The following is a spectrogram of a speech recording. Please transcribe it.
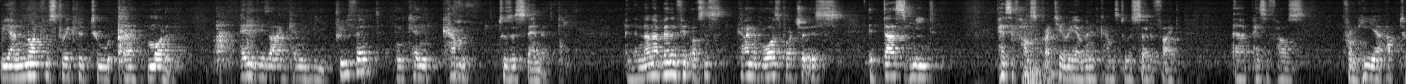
We are not restricted to a model any design can be prefab and can come to the standard. And another benefit of this kind of wall structure is it does meet passive house criteria when it comes to a certified uh, passive house from here up to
